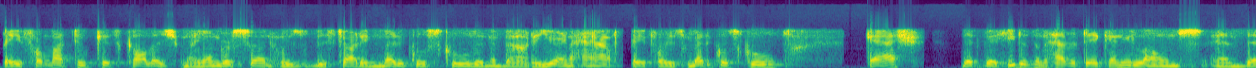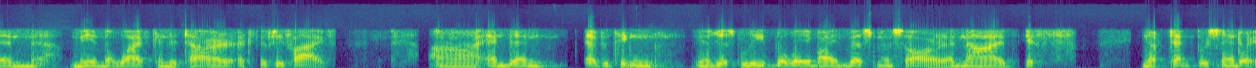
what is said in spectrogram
pay for my two kids' college, my younger son, who's be starting medical school in about a year and a half, pay for his medical school, cash. That way he doesn't have to take any loans, and then me and my wife can retire at 55. Uh, and then everything, you know, just leave the way my investments are. And now, I, if you know, 10% or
